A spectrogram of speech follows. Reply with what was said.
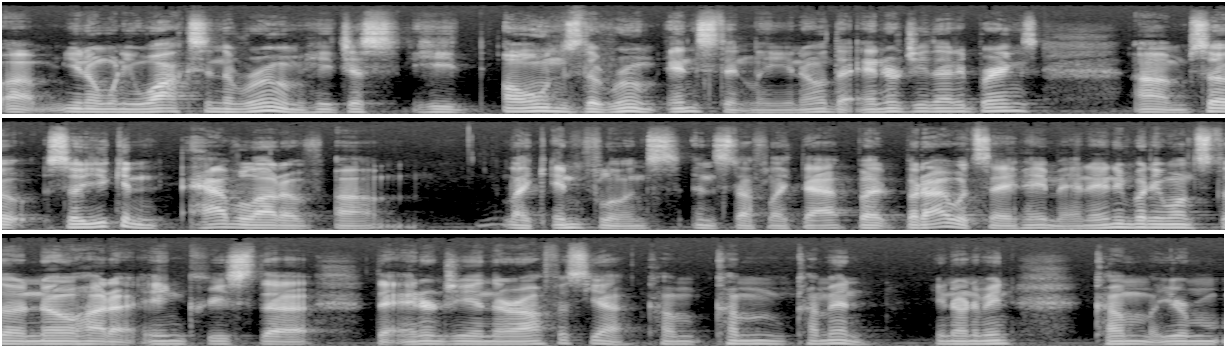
um, you know, when he walks in the room, he just he owns the room instantly. You know, the energy that he brings. Um, so so you can have a lot of um, like influence and stuff like that. But but I would say, hey man, anybody wants to know how to increase the the energy in their office? Yeah, come come come in. You know what I mean? Come. You're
